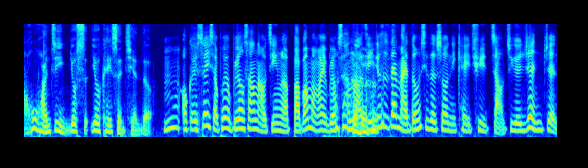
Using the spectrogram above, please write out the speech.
保护环境又省又可以省钱的。嗯，OK，所以小朋友不用伤脑筋了，爸爸妈妈也不用伤脑筋，就是在买东西的时候，你可以去找这个认证。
